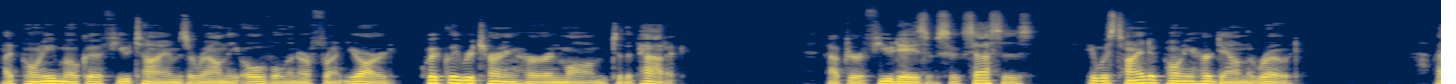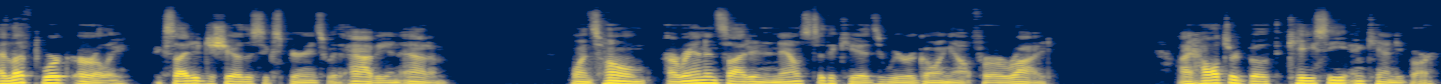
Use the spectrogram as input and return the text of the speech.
I ponied Mocha a few times around the oval in our front yard, quickly returning her and Mom to the paddock. After a few days of successes, it was time to pony her down the road. I left work early, excited to share this experience with Abby and Adam. Once home, I ran inside and announced to the kids we were going out for a ride. I haltered both Casey and Candy Bar,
